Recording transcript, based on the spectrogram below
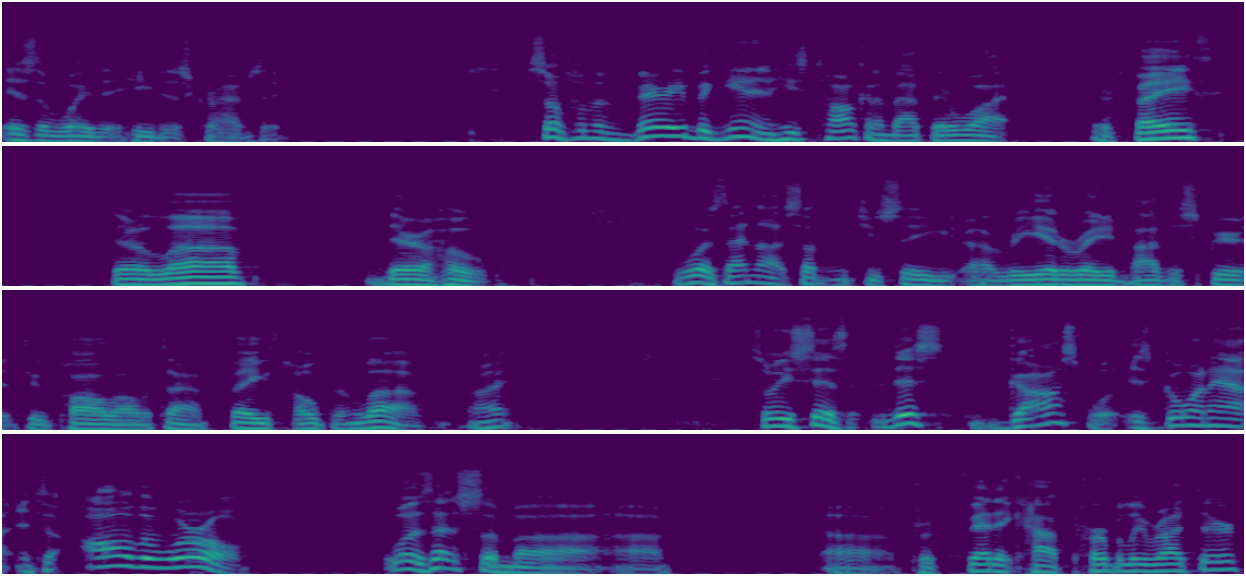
is the way that he describes it. So from the very beginning, he's talking about their what? Their faith, their love, their hope. Boy, is that not something that you see uh, reiterated by the Spirit through Paul all the time? Faith, hope, and love, right? So he says this gospel is going out into all the world. Well, is that some uh, uh, uh, prophetic hyperbole right there?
